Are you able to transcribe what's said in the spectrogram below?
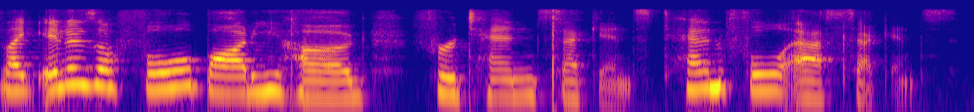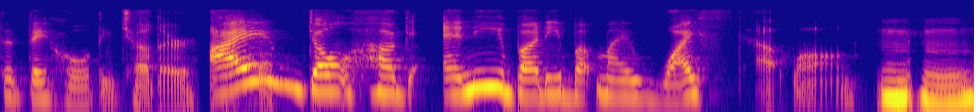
Like it is a full body hug for 10 seconds, 10 full ass seconds that they hold each other. I don't hug anybody but my wife that long. hmm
